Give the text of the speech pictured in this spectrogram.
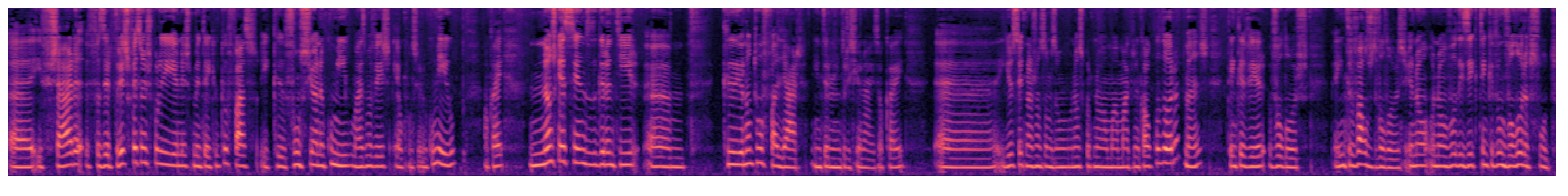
uh, e fechar, fazer três refeições por dia, neste momento é aquilo que eu faço e que funciona comigo, mais uma vez, é o que funciona comigo, ok? Não esquecendo de garantir. Um, que eu não estou a falhar em termos nutricionais, ok? Uh, e eu sei que nós não somos um, o nosso corpo não é uma máquina calculadora, mas tem que haver valores, intervalos de valores. Eu não, eu não vou dizer que tem que haver um valor absoluto,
